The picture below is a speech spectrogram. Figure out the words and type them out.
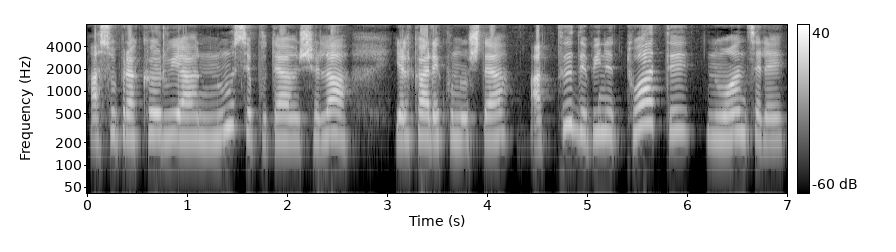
asupra căruia nu se putea înșela, el care cunoștea atât de bine toate nuanțele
